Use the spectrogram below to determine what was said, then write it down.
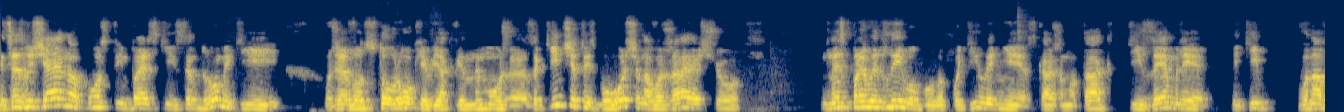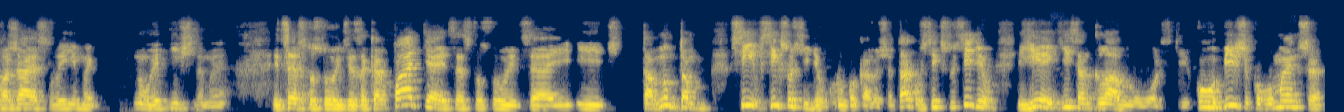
І це, звичайно, постімперський синдром, який вже от 100 років як він не може закінчитись, бо Угорщина вважає, що несправедливо були поділені, скажімо так, ті землі, які вона вважає своїми ну, етнічними. І це стосується Закарпаття, і це стосується і, і там, ну там всі, всіх сусідів, грубо кажучи, так, у всіх сусідів є якісь анклави угорські, кого більше, кого менше.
